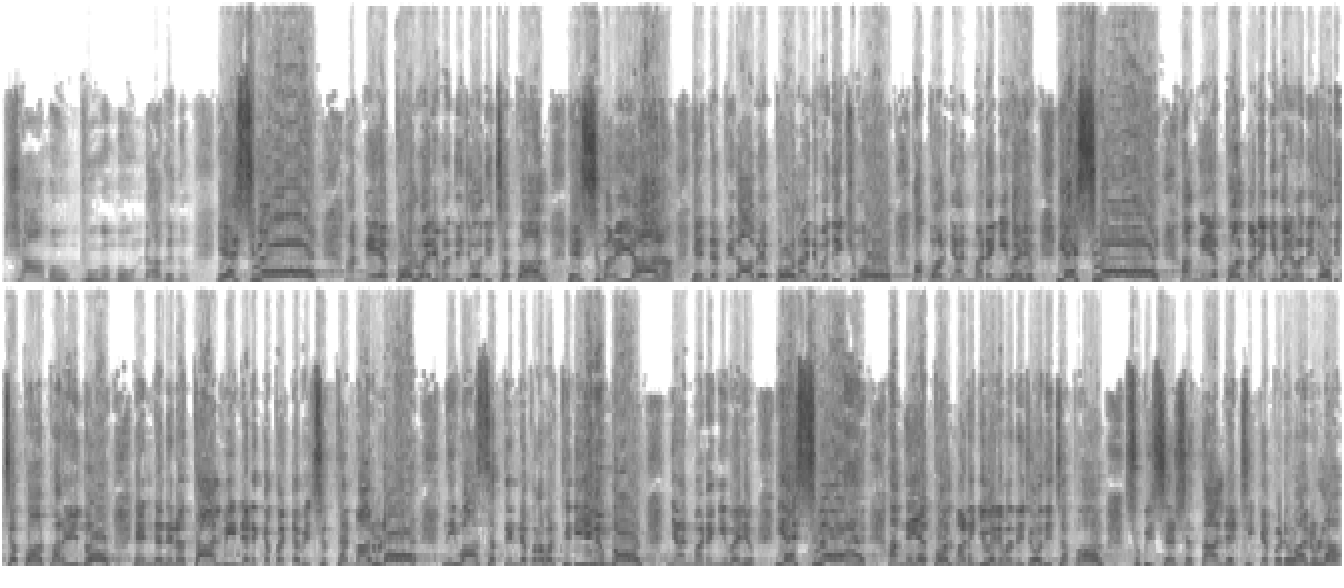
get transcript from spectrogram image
ക്ഷാമവും ഭൂകമ്പവും ഉണ്ടാകുന്നു. യേശുവേ അങ്ങയെപ്പോൾ വരുമെന്ന് ചോദിച്ചപ്പോൾ യേശു പറയാണ് എന്റെ പിതാവ് എപ്പോൾ അനുവദിക്കുമോ? അപ്പോൾ ഞാൻ മടങ്ങി വരും. യേശുവേ അങ്ങയെപ്പോൾ മടങ്ങി വരുമെന്ന് ചോദിച്ചപ്പോൾ പറയുന്നു എന്റെ നിനത്താൽ വീണ്ടെടുക്കപ്പെട്ട വിശുദ്ധന്മാരുടെ നിവാസത്തിന്റെ പ്രവൃത്തി തീരുമ്പോൾ ഞാൻ മടങ്ങി വരും. യേശുവേ അങ്ങയെപ്പോൾ മടങ്ങി വരുമെന്ന് ചോദിച്ചപ്പോൾ സുവിശേഷത്താൽ രക്ഷിക്കപ്പെടുവാനുള്ള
